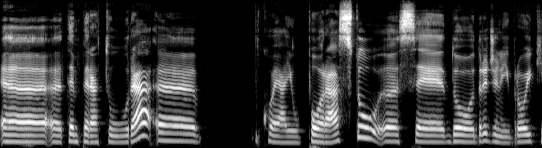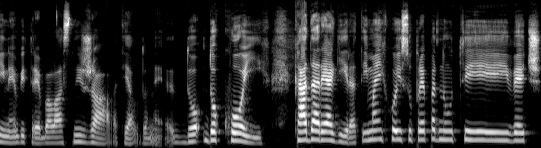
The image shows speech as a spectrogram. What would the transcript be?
E, e, temperatura e, koja je u porastu e, se do određenih brojki ne bi trebala snižavati, jel, do, ne, do, do kojih, kada reagirati. Ima ih koji su prepadnuti već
